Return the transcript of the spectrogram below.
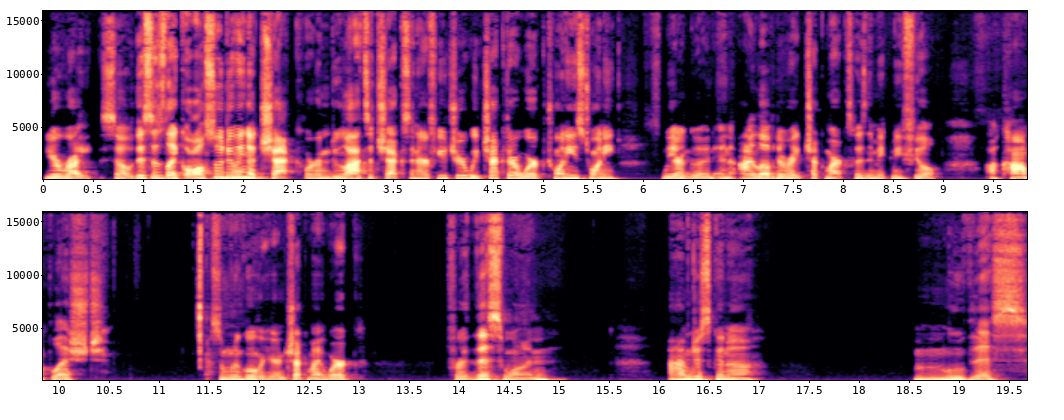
you're right. So this is like also doing a check. We're going to do lots of checks in our future. We checked our work, 20 is 20. We are good. And I love to write check marks because they make me feel accomplished. So I'm going to go over here and check my work. For this one, I'm just going to mm, move this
